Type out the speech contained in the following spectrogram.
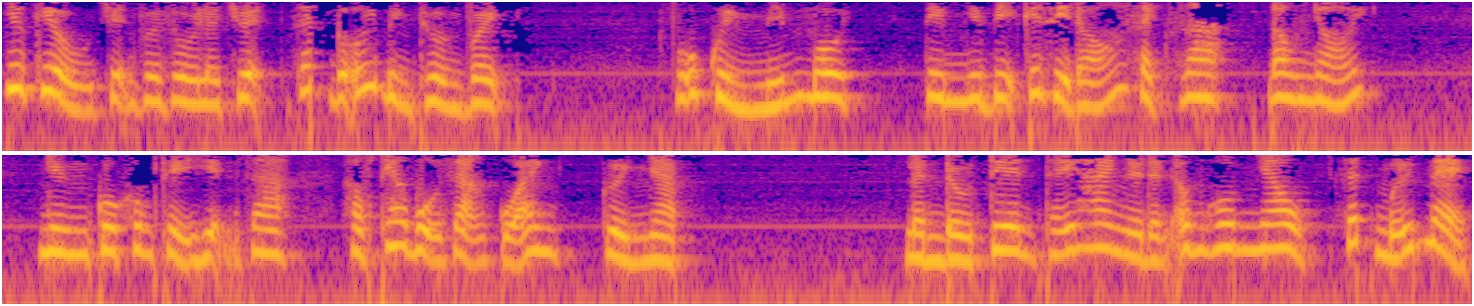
như kiểu chuyện vừa rồi là chuyện rất đỗi bình thường vậy. Vũ Quỳnh mím môi, tim như bị cái gì đó rạch ra, đau nhói. Nhưng cô không thể hiện ra, học theo bộ dạng của anh, cười nhạt. Lần đầu tiên thấy hai người đàn ông hôn nhau, rất mới mẻ.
